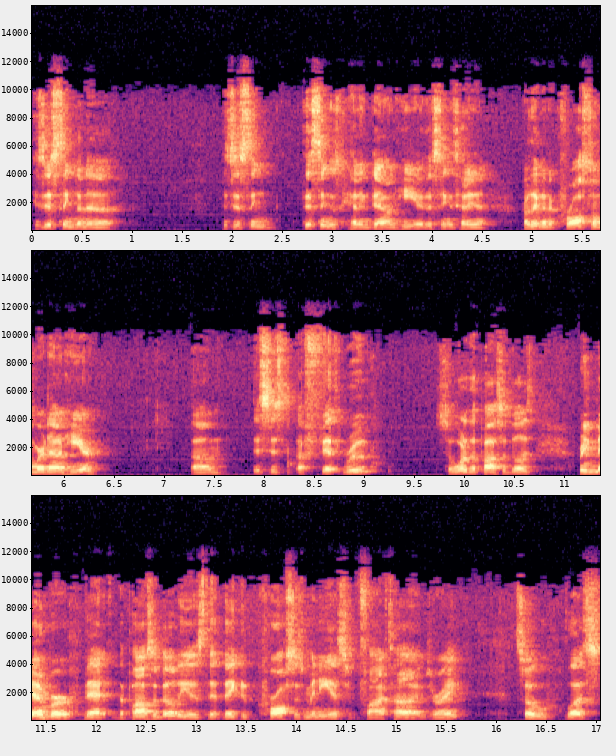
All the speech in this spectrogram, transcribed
is this thing gonna, is this thing, this thing is heading down here, this thing is heading down, are they gonna cross somewhere down here? Um, this is a fifth root, so what are the possibilities? Remember that the possibility is that they could cross as many as five times, right? So let's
